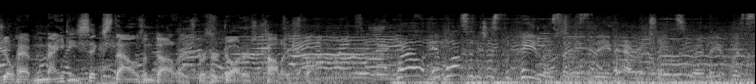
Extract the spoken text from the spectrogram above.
she'll have $96,000 for her daughter's college fund. Well, it wasn't just the peelers that was the inheritance, really. It was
